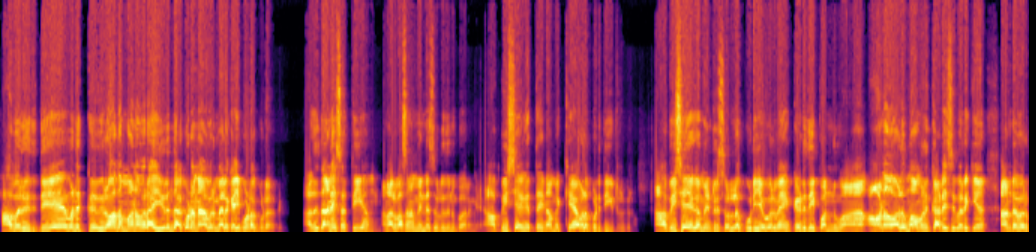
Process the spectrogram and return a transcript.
அவர் தேவனுக்கு விரோதமானவரா இருந்தா கூட நான் அவர் மேல கை போடக்கூடாது. அதுதானே சத்தியம்? ஆனால் வசனம் என்ன சொல்லுதுன்னு பாருங்க. அபிஷேகத்தை நம்ம கேவலப்படுத்திக்கிட்டு இருக்கிறோம். அபிஷேகம் என்று சொல்லக்கூடிய ஒருவன் கெடுதி பண்ணுவான். ஆனாலும் அவனுக்கு கடைசி வரைக்கும் ஆண்டவர்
